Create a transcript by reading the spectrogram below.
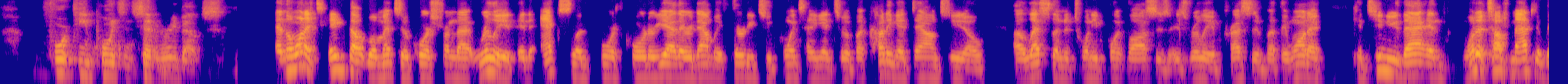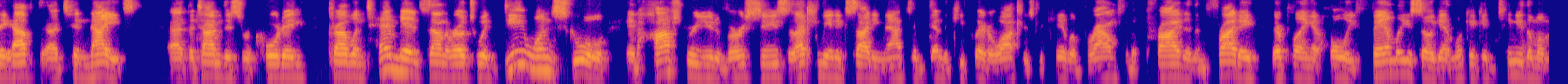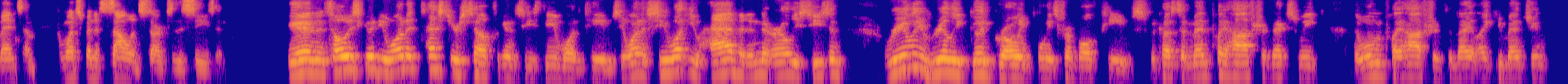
14 points and seven rebounds. And they want to take that momentum, of course, from that really an excellent fourth quarter. Yeah, they were down by 32 points heading into it, but cutting it down to, you know, uh, less than a 20 point loss is, is really impressive. But they want to continue that. And what a tough matchup they have uh, tonight at the time of this recording traveling 10 minutes down the road to a D1 school in Hofstra University. So that should be an exciting matchup. Again, the key player to watch is Michaela Brown for the Pride. And then Friday, they're playing at Holy Family. So again, look to continue the momentum from what's been a solid start to the season. Yeah, and it's always good. You want to test yourself against these D1 teams. You want to see what you have, and in the early season, really, really good growing points for both teams because the men play Hofstra next week, the women play Hofstra tonight, like you mentioned.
